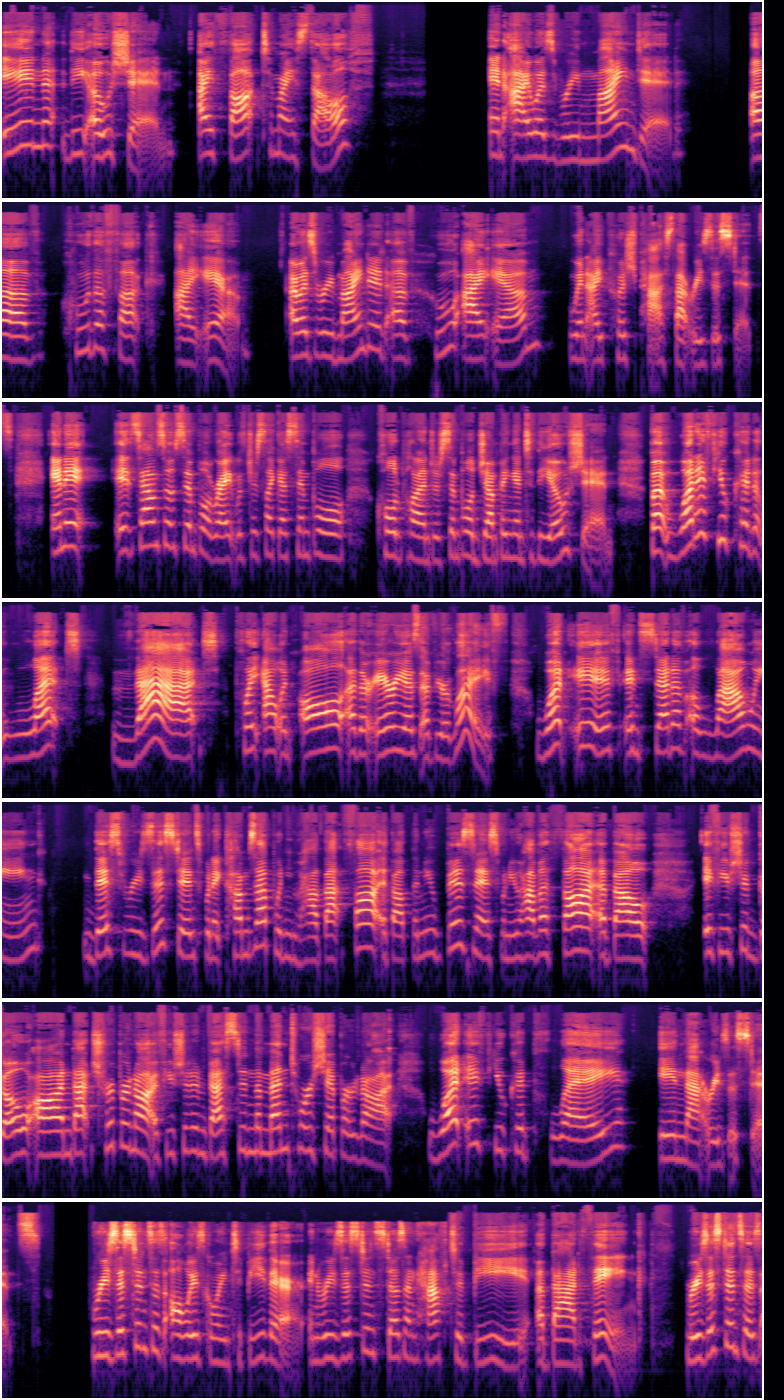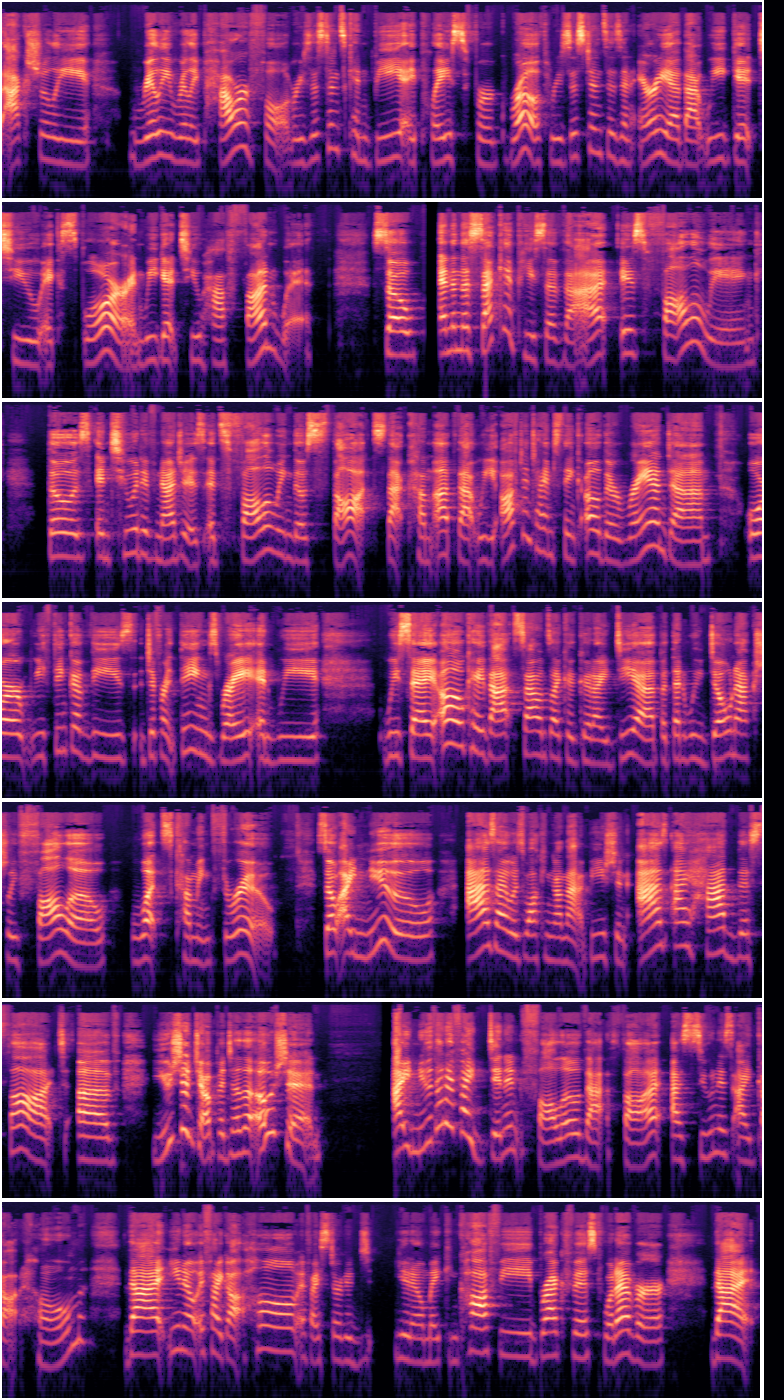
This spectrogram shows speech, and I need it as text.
in the ocean, I thought to myself, and I was reminded of who the fuck I am. I was reminded of who I am when I push past that resistance. And it it sounds so simple, right? With just like a simple cold plunge or simple jumping into the ocean. But what if you could let that play out in all other areas of your life? What if instead of allowing this resistance when it comes up, when you have that thought about the new business, when you have a thought about if you should go on that trip or not, if you should invest in the mentorship or not. What if you could play in that resistance? resistance is always going to be there. And resistance doesn't have to be a bad thing. Resistance is actually really, really powerful. Resistance can be a place for growth. Resistance is an area that we get to explore and we get to have fun with. So, and then the second piece of that is following those intuitive nudges. It's following those thoughts that come up that we oftentimes think, oh, they're random, or we think of these different things, right? And we, we say, oh, okay, that sounds like a good idea, but then we don't actually follow what's coming through. So I knew as I was walking on that beach and as I had this thought of, you should jump into the ocean, I knew that if I didn't follow that thought as soon as I got home, that, you know, if I got home, if I started, you know, making coffee, breakfast, whatever, that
